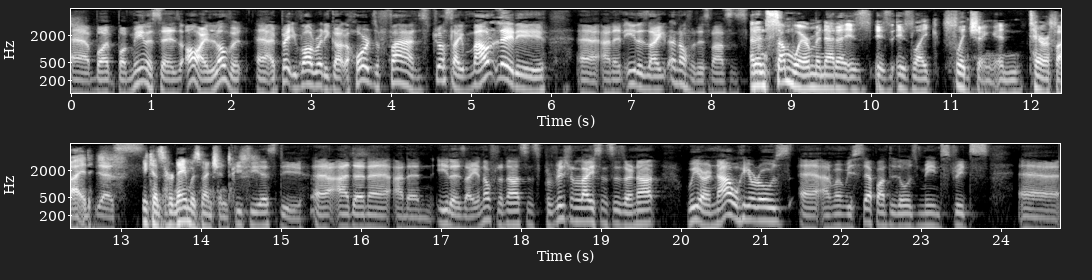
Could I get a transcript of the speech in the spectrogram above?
Uh, but but Mina says, "Oh, I love it. Uh, I bet you've already got hordes of fans, just like Mount Lady." Uh, and then Ida's like, "Enough of this nonsense." And then somewhere Minetta is is is like flinching and terrified Yes. because her name was mentioned. PTSD. Uh, and then uh, and then Ida is like, enough of the nonsense. Provisional licenses are not. We are now heroes, uh, and when we step onto those mean streets, uh,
